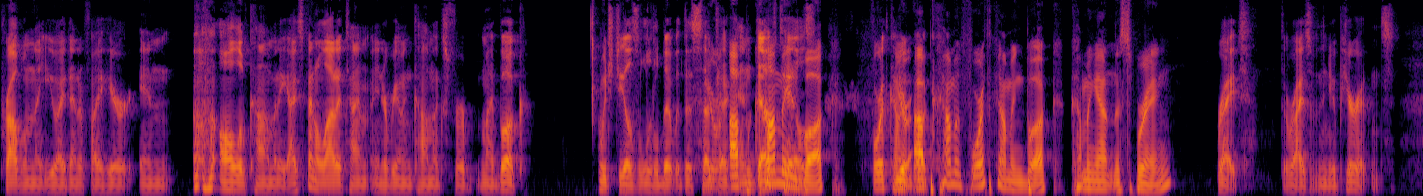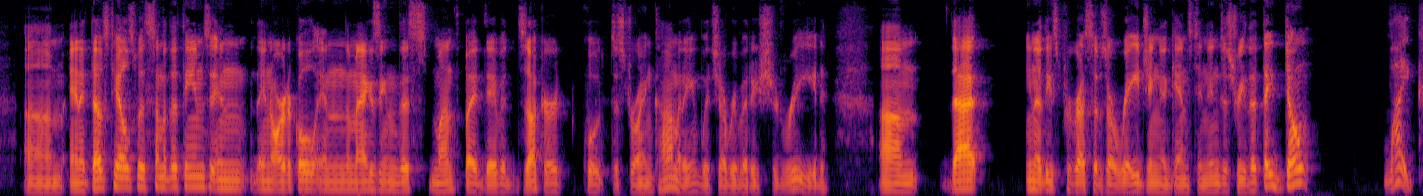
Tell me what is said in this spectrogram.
problem that you identify here in all of comedy. I spent a lot of time interviewing comics for my book, which deals a little bit with this subject Your upcoming and dovetails. book, forthcoming your book. upcoming forthcoming book coming out in the spring. Right, the rise of the new Puritans. Um, and it dovetails with some of the themes in an article in the magazine this month by David Zucker, quote, "Destroying Comedy," which everybody should read. Um, that you know these progressives are raging against an industry that they don't like,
